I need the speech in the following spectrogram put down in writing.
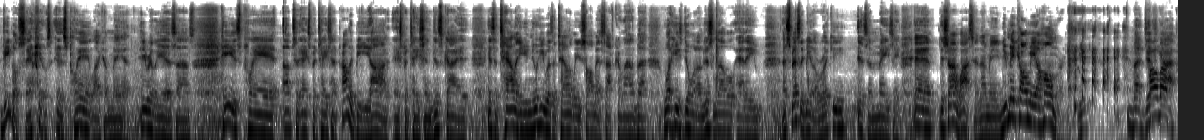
Deebo Samuels is playing like a man. He really is. Um, he is playing up to expectation, probably beyond expectation. This guy is a talent. You knew he was a talent when you saw him at South Carolina, but what he's doing on this level at a, especially being a rookie, is amazing. And Deshaun Watson, I mean, you may call me a homer. But this Homer. guy,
